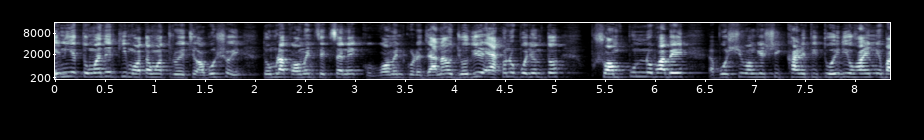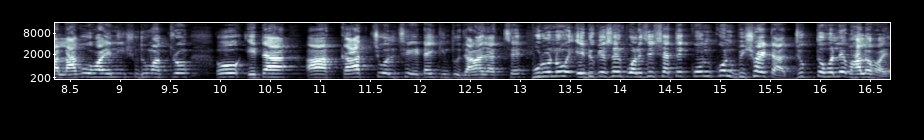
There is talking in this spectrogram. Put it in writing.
এ নিয়ে তোমাদের কি মতামত রয়েছে? অবশ্যই তোমরা কমেন্ট সেকশানে কমেন্ট করে জানাও। যদিও এখনও পর্যন্ত সম্পূর্ণভাবে পশ্চিমবঙ্গের শিক্ষানীতি তৈরি হয়নি বা লাগু হয়নি, শুধুমাত্র ও এটা কাজ চলছে এটাই কিন্তু জানা যাচ্ছে। পুরনো এডুকেশন পলিসির সাথে কোন কোন বিষয়টা যুক্ত হলে ভালো হয়?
